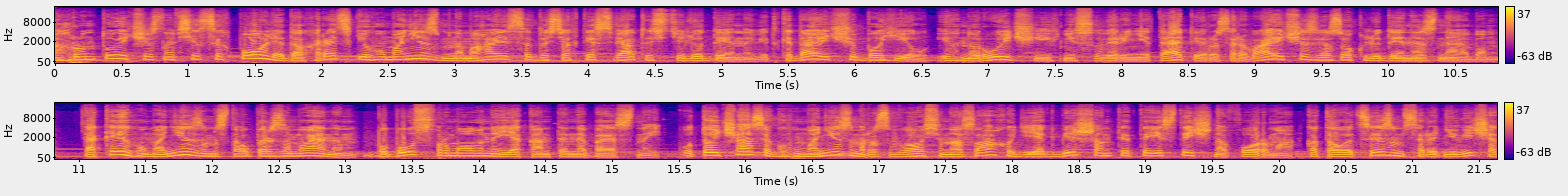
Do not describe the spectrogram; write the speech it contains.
Ґрунтуючись на всіх цих поглядах, грецький гуманізм намагається досягти святості людини, відкидаючи богів, ігноруючи їхній суверенітет і розриваючи зв'язок людини з небом. Такий гуманізм став перземленим, бо був сформований як антинебесний. У той час як гуманізм розвивався на заході як більш антитеїстична форма, католицизм середньовіччя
